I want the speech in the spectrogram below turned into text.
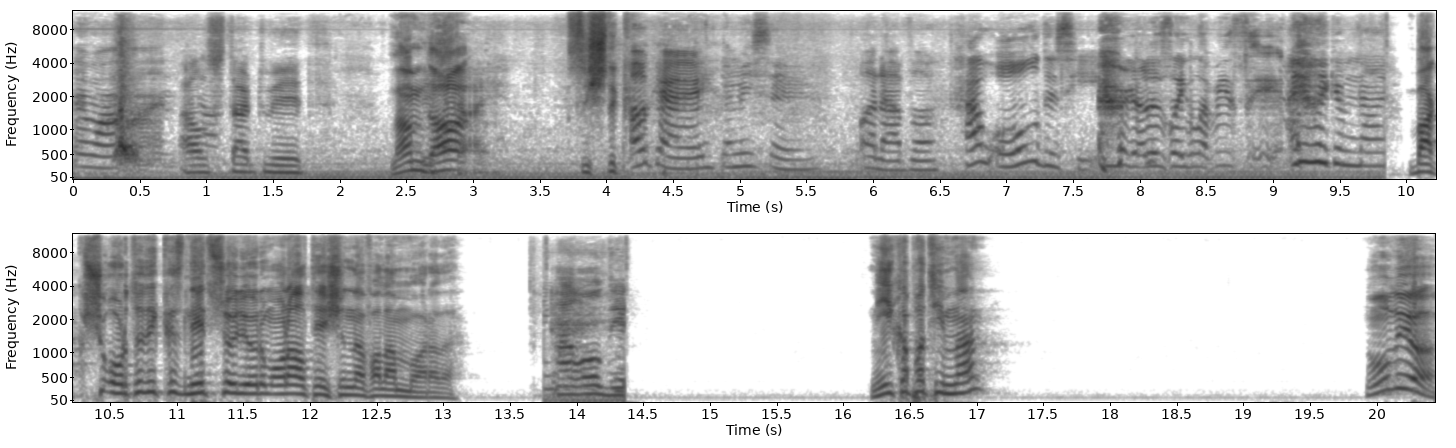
I want one. I'll start with Lan daha sıçtık. Okay, let me see. Whatever. How old is he? Just like, let me see. I like him not. Bak şu ortadaki kız net söylüyorum 16 yaşında falan bu arada. How old you Neyi kapatayım lan? Ne oluyor?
